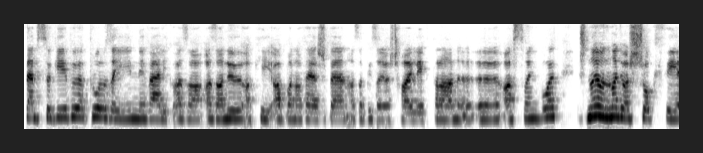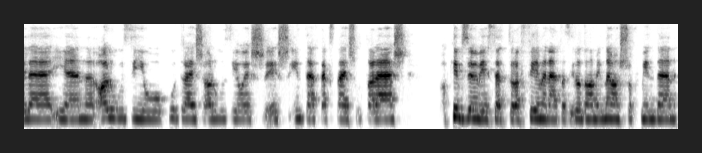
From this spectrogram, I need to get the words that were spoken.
szemszögéből prózai inné válik az a, az a nő, aki abban a versben az a bizonyos hajléktalan ö, asszony volt, és nagyon-nagyon sokféle ilyen alúzió, kulturális alúzió és, és intertextuális utalás, a képzőművészettől a filmen át az irodalomig nagyon sok minden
